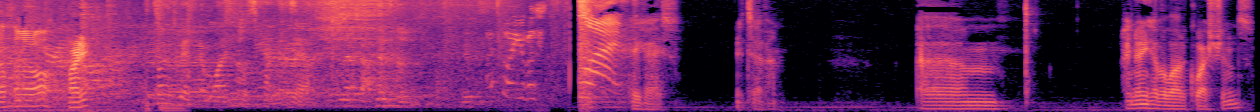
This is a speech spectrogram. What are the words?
Nothing at all. Marty? as long as we have no one, just kind of. I thought you was Live. Hey guys, it's Evan. Um, I know you have a lot of questions,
